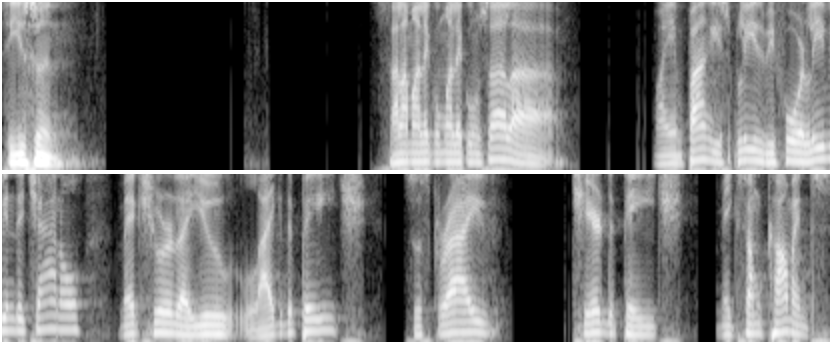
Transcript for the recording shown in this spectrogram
see you soon. Salam alaikum alaikum salam. My empangis, please, before leaving the channel, make sure that you like the page, subscribe, share the page, make some comments,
